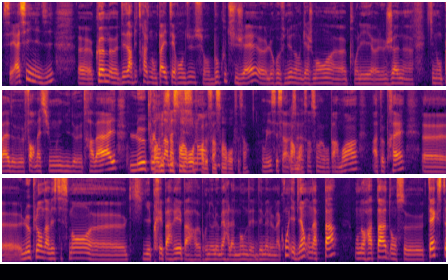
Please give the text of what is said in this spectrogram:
c'est assez inédit. Euh, comme euh, des arbitrages n'ont pas été rendus sur beaucoup de sujets, le revenu d'engagement pour les jeunes qui n'ont pas de formation ni de travail, le plan d'investissement... 500 euros, je crois, de 500 euros, c'est ça? Oui, c'est ça, 500 euros par mois à peu près. Euh, le plan d'investissement euh, qui est préparé par euh, Bruno Le Maire à la demande d'Emmanuel Macron, eh bien, on n'a pas on n'aura pas dans ce texte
